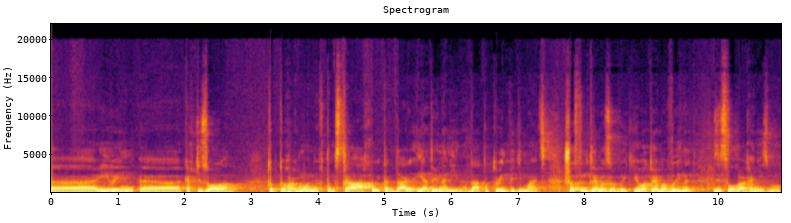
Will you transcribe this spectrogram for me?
е, рівень е, кортизола, тобто гормонів там, страху і так далі, і адреналіна. Да? Тобто він піднімається. Що з ним треба зробити? Його треба вигнати зі свого організму.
